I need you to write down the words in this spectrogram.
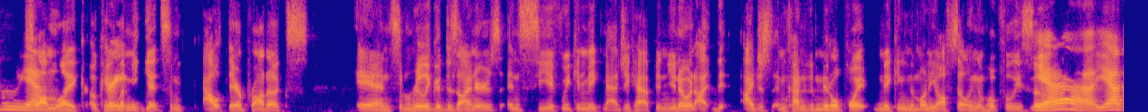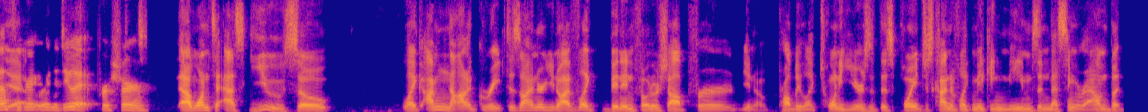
Oh yeah. So I'm like, okay, let me get some out there products and some really good designers and see if we can make magic happen, you know. And I I just am kind of the middle point, making the money off selling them, hopefully. So yeah, yeah, that's yeah. a great way to do it for sure. I wanted to ask you. So, like, I'm not a great designer. You know, I've like been in Photoshop for you know probably like 20 years at this point, just kind of like making memes and messing around. But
